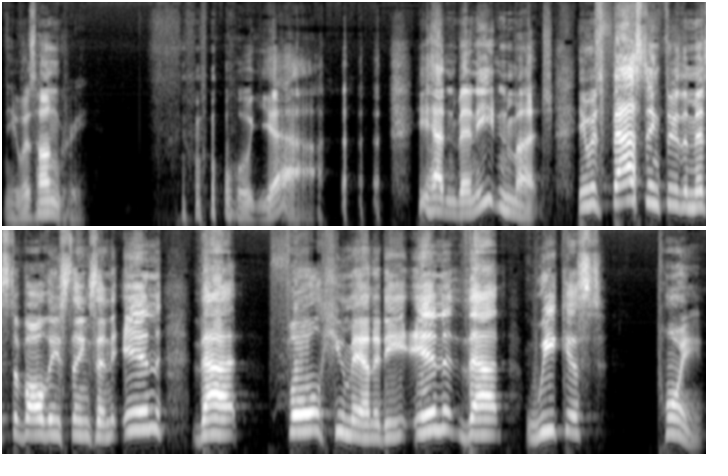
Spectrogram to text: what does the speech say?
he was hungry. well, yeah. he hadn't been eating much. He was fasting through the midst of all these things, and in that full humanity in that weakest point.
